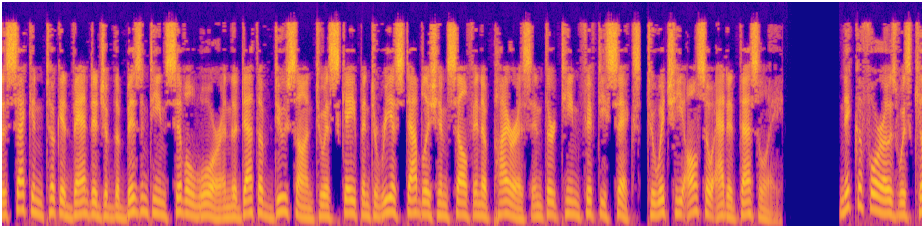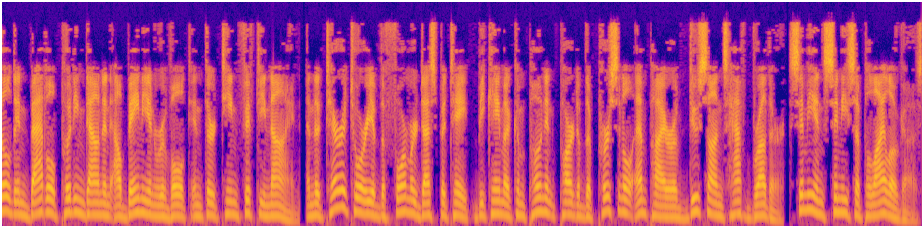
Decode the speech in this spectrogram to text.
II took advantage of the Byzantine civil war and the death of Dusan to escape and to re-establish himself in Epirus in 1356, to which he also added Thessaly. Nikephoros was killed in battle putting down an Albanian revolt in 1359, and the territory of the former despotate became a component part of the personal empire of Dusan's half-brother, Simeon Sinisa Palaiologos.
